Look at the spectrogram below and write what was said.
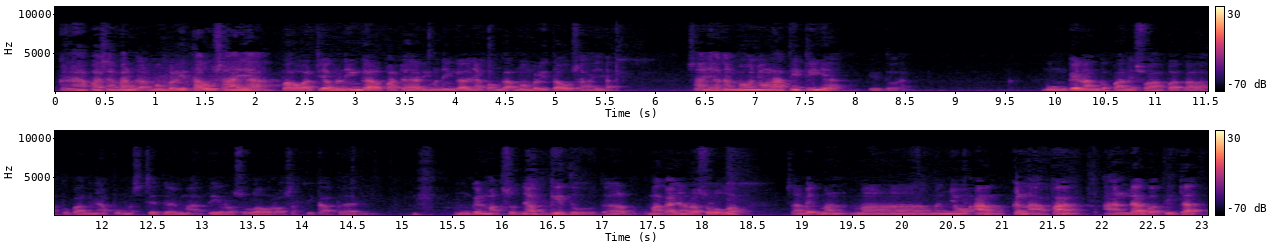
Kenapa sampai nggak memberitahu saya bahwa dia meninggal pada hari meninggalnya kok nggak memberitahu saya? Saya kan mau nyolati dia, gitu kan. Mungkin anggapannya sahabat lah tukang nyapu masjid yang mati Rasulullah rasa dikabari. Mungkin maksudnya begitu. Makanya Rasulullah sampai men men menyoal kenapa Anda kok tidak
